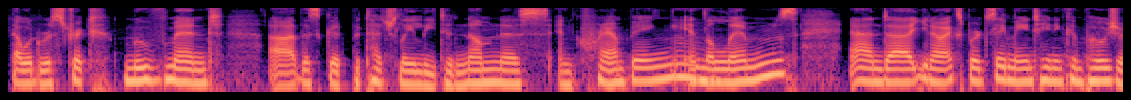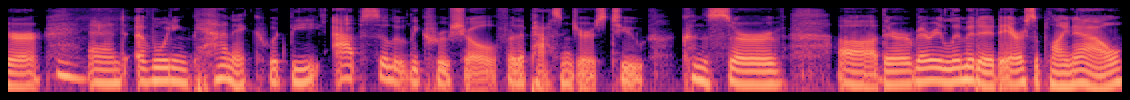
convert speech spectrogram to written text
that would restrict movement. Uh, this could potentially lead to numbness and cramping in the limbs. And uh, you know, experts say maintaining composure and avoiding panic would be absolutely crucial for the passengers to conserve uh, their very limited air supply now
